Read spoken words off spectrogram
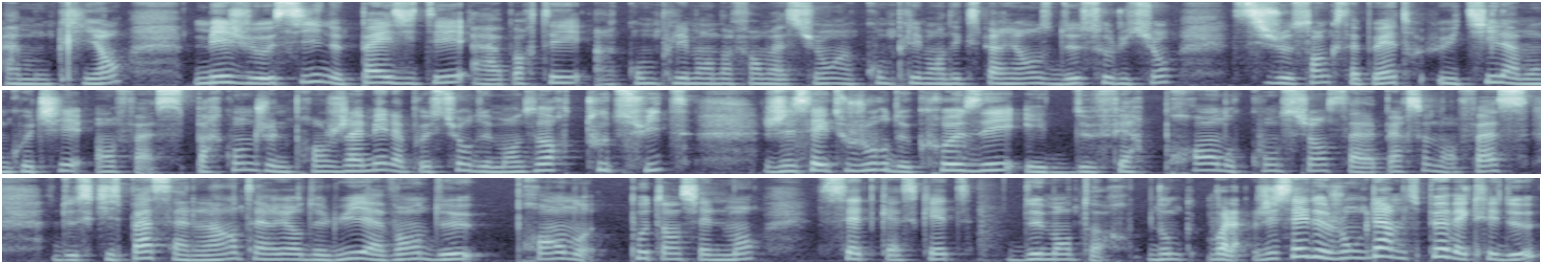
à mon client, mais je vais aussi ne pas hésiter à apporter un complément d'information, un complément d'expérience, de solution, si je sens que ça peut être utile à mon coaché en face. Par contre, je ne prends jamais la posture de mentor tout de suite. J'essaye toujours de creuser et de faire prendre conscience à la personne en face de ce qui se passe à l'intérieur de lui avant de prendre potentiellement cette casquette de mentor. Donc voilà, j'essaye de jongler un petit peu avec les deux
